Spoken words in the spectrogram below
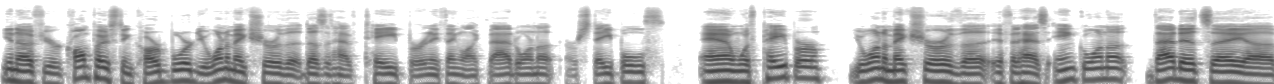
you know, if you're composting cardboard, you want to make sure that it doesn't have tape or anything like that on it or staples. And with paper, you want to make sure that if it has ink on it, that it's a uh,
